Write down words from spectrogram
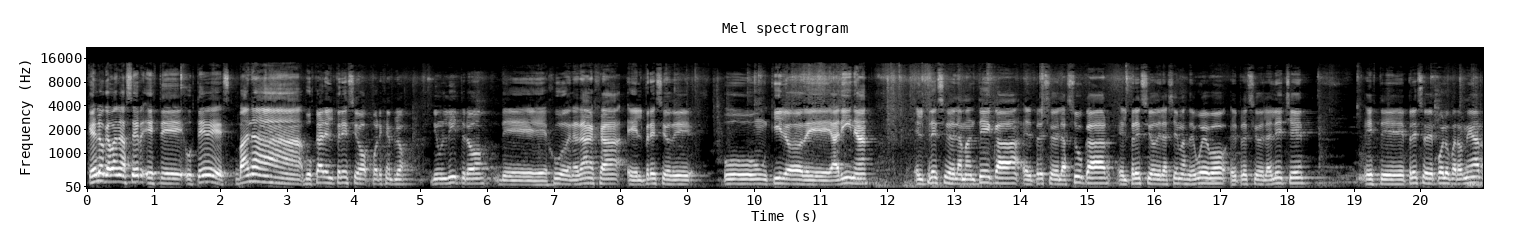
¿Qué es lo que van a hacer este, ustedes? Van a buscar el precio, por ejemplo, de un litro de jugo de naranja, el precio de un kilo de harina, el precio de la manteca, el precio del azúcar, el precio de las yemas de huevo, el precio de la leche, este precio de polo para hornear,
